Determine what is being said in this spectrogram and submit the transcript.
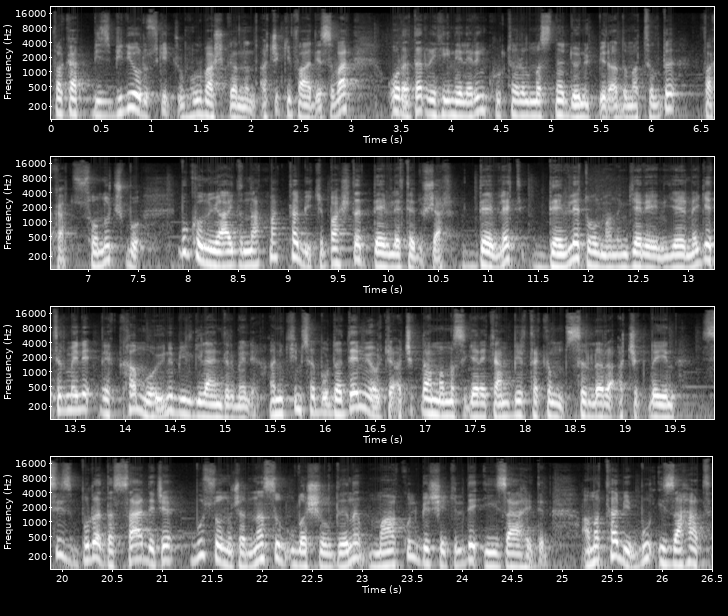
Fakat biz biliyoruz ki Cumhurbaşkanı'nın açık ifadesi var. Orada rehinelerin kurtarılmasına dönük bir adım atıldı. Fakat sonuç bu. Bu konuyu aydınlatmak tabii ki başta devlete düşer. Devlet, devlet olmanın gereğini yerine getirmeli ve kamuoyunu bilgilendirmeli. Hani kimse burada demiyor ki açıklanmaması gereken bir takım sırları açıklayın. Siz burada sadece bu sonuca nasıl ulaşıldığını makul bir şekilde izah edin. Ama tabii bu izahat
